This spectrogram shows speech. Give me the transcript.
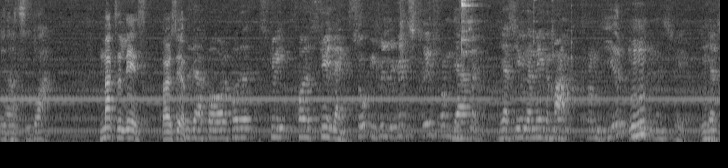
这是直段。Mark the length by yourself. So that for for the straight for the straight length. So it will remain straight from this line. Yes, you can make a mark. From here, Mhm. straight. Mhm. Yes.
